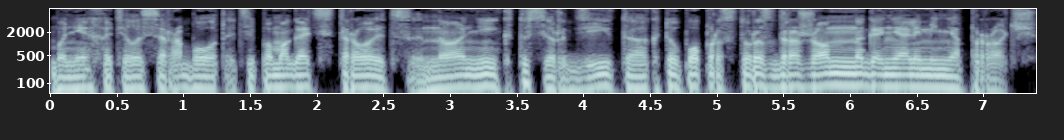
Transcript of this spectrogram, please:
Мне хотелось работать и помогать строиться, но они кто сердито, а кто попросту раздраженно гоняли меня прочь.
